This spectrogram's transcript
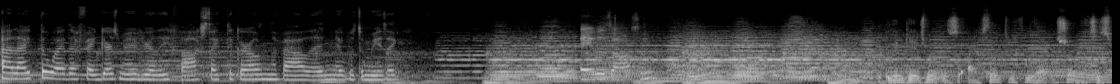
I liked the way their fingers move really fast, like the girl on the violin. It was amazing. It was awesome. The engagement is excellent with the orchestra, which is,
